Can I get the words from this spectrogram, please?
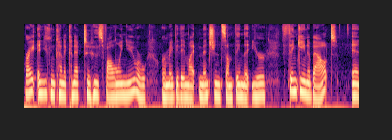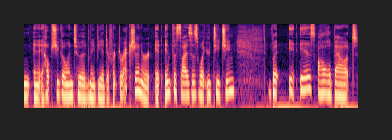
right? And you can kind of connect to who's following you, or or maybe they might mention something that you're thinking about, and and it helps you go into a maybe a different direction, or it emphasizes what you're teaching. But it is all about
